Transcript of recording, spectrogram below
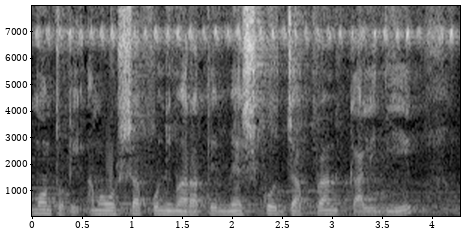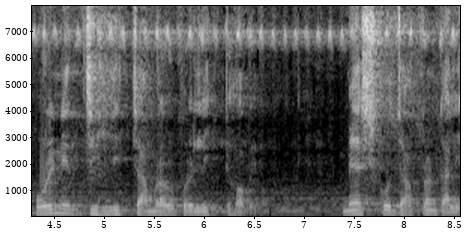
মন্ত্রটি অমাবস্যা পূর্ণিমা রাতে মেশকো, জাফরান, কালি দিয়ে হরিণের ঝিল্লির চামড়ার উপরে লিখতে হবে। মেশকো, জাফরান, কালি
